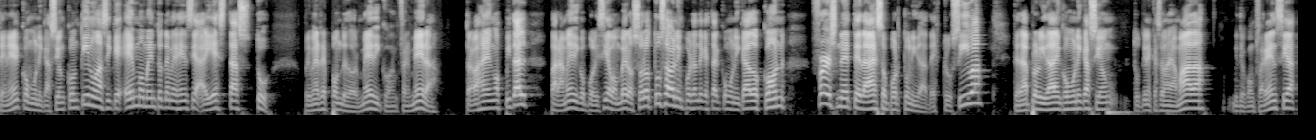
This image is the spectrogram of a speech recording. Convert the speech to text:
tener comunicación continua. Así que en momentos de emergencia, ahí estás tú, primer respondedor, médico, enfermera, trabajas en hospital, paramédico, policía, bombero. Solo tú sabes lo importante que es estar comunicado con FirstNet te da esa oportunidad exclusiva, te da prioridad en comunicación. Tú tienes que hacer una llamada, videoconferencia,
